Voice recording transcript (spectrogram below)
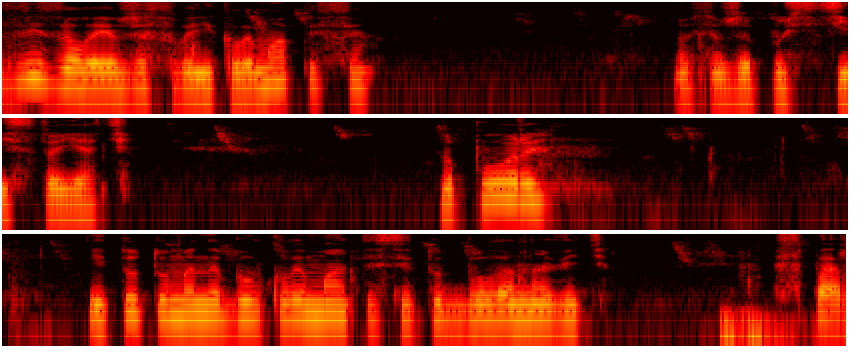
Зрізала я вже свої клематиси. Ось вже пусті стоять опори. І тут у мене був клематис, і тут була навіть спар.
